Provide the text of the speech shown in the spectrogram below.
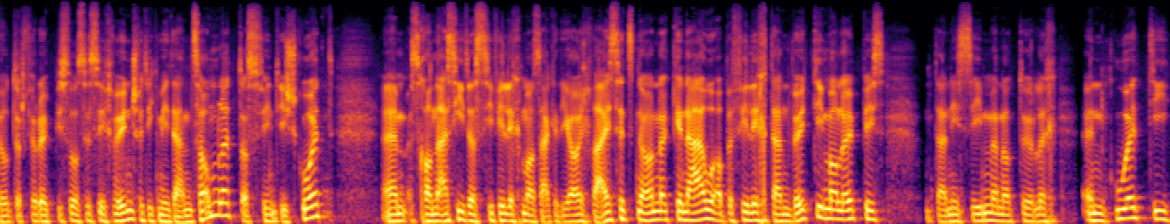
oder für etwas, was sie sich wünschen, irgendwie dann sammelt. Das finde ich gut. Ähm, es kann auch sein, dass sie vielleicht mal sagen, ja, ich weiß jetzt noch nicht genau, aber vielleicht dann will ich mal etwas. Und dann ist es immer natürlich eine gute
